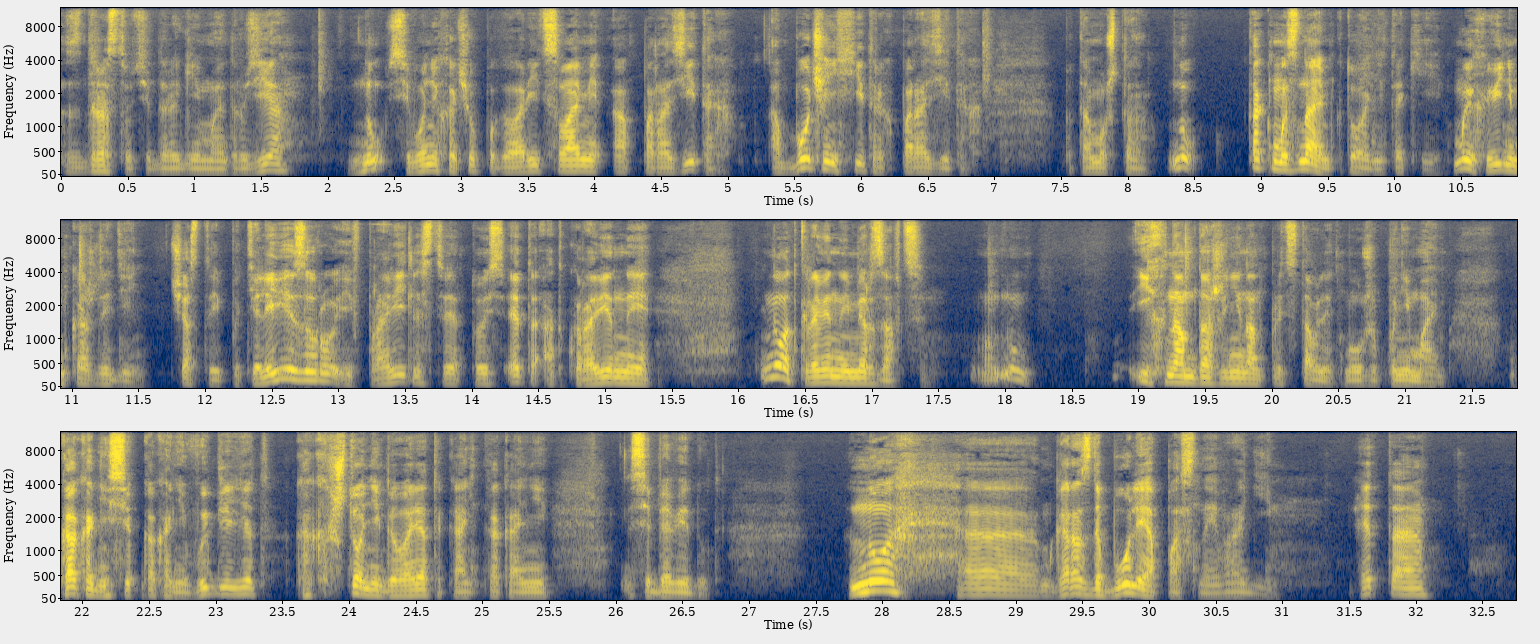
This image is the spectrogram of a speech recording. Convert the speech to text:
Здравствуйте, дорогие мои друзья. Ну, сегодня хочу поговорить с вами о паразитах, об очень хитрых паразитах. Потому что, ну, так мы знаем, кто они такие. Мы их видим каждый день. Часто и по телевизору, и в правительстве. То есть это откровенные, ну, откровенные мерзавцы. Ну, их нам даже не надо представлять, мы уже понимаем. Как они, как они выглядят, как, что они говорят, как они себя ведут. Но э, гораздо более опасные враги – это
